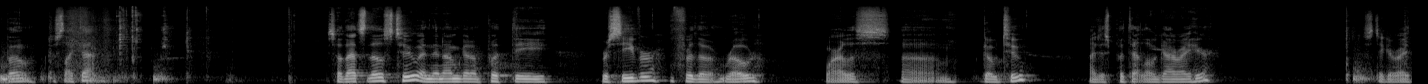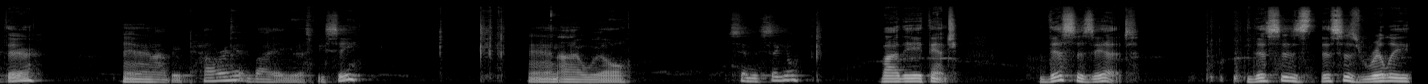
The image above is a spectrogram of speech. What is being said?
Boom, just like that. So that's those two, and then I'm going to put the receiver for the Rode wireless um, Go 2. I just put that little guy right here. Stick it right there and I'll be powering it via USB-C and I will send the signal by the eighth inch. This is it. This is this is really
